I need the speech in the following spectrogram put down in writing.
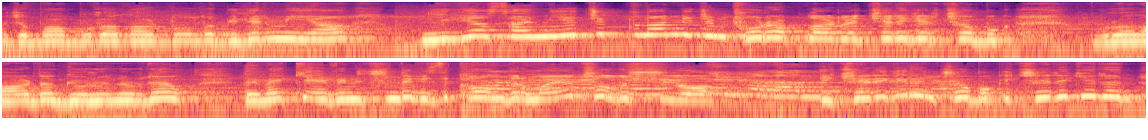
Acaba buralarda olabilir mi ya? Nilya sen niye çıktın anneciğim çoraplarla içeri gir çabuk. Buralarda görünürde yok. Demek ki evin içinde bizi kandırmaya çalışıyor. İçeri girin çabuk içeri girin.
